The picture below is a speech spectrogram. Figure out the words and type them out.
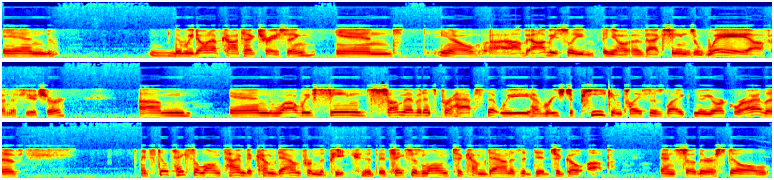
and that we don't have contact tracing, and you know, obviously, you know, vaccines way off in the future. Um, and while we've seen some evidence, perhaps, that we have reached a peak in places like New York, where I live, it still takes a long time to come down from the peak. It, it takes as long to come down as it did to go up and so there are still,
